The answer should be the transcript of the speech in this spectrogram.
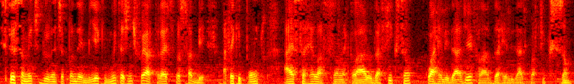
especialmente durante a pandemia, que muita gente foi atrás para saber até que ponto há essa relação, é claro, da ficção com a realidade e, é claro, da realidade com a ficção.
